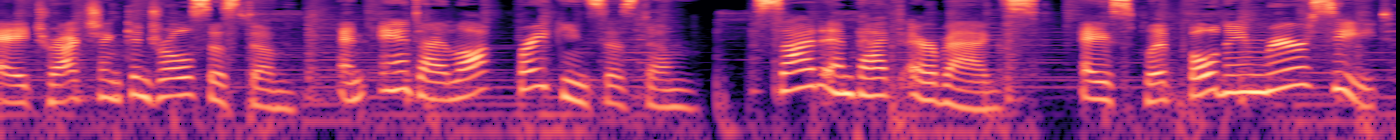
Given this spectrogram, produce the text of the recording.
a traction control system, an anti-lock braking system, side impact airbags, a split folding rear seat,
